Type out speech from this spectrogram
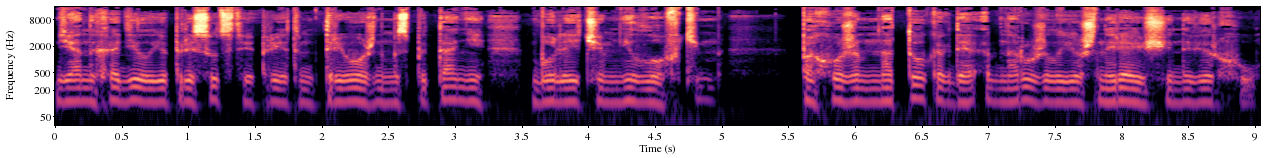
Я находил ее присутствие при этом тревожном испытании более чем неловким, похожим на то, когда я обнаружил ее шныряющей наверху.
